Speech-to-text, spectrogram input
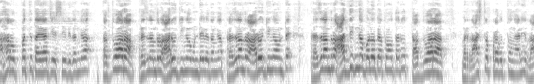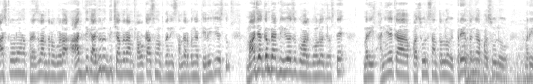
ఆహార ఉత్పత్తి తయారు చేసే విధంగా తద్వారా ప్రజలందరూ ఆరోగ్యంగా ఉండే విధంగా ప్రజలందరూ ఆరోగ్యంగా ఉంటే ప్రజలందరూ ఆర్థికంగా బలోపేతం అవుతారు. తద్వారా మరి రాష్ట్ర ప్రభుత్వం కానీ రాష్ట్రంలో ఉన్న ప్రజలందరూ కూడా ఆర్థిక అభివృద్ధి చెందడానికి అవకాశం ఉంటుందని ఈ సందర్భంగా తెలియజేస్తూ మా జగ్గంపేట నియోజకవర్గంలో చూస్తే మరి అనేక పశువుల సంతల్లో విపరీతంగా పశువులు మరి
